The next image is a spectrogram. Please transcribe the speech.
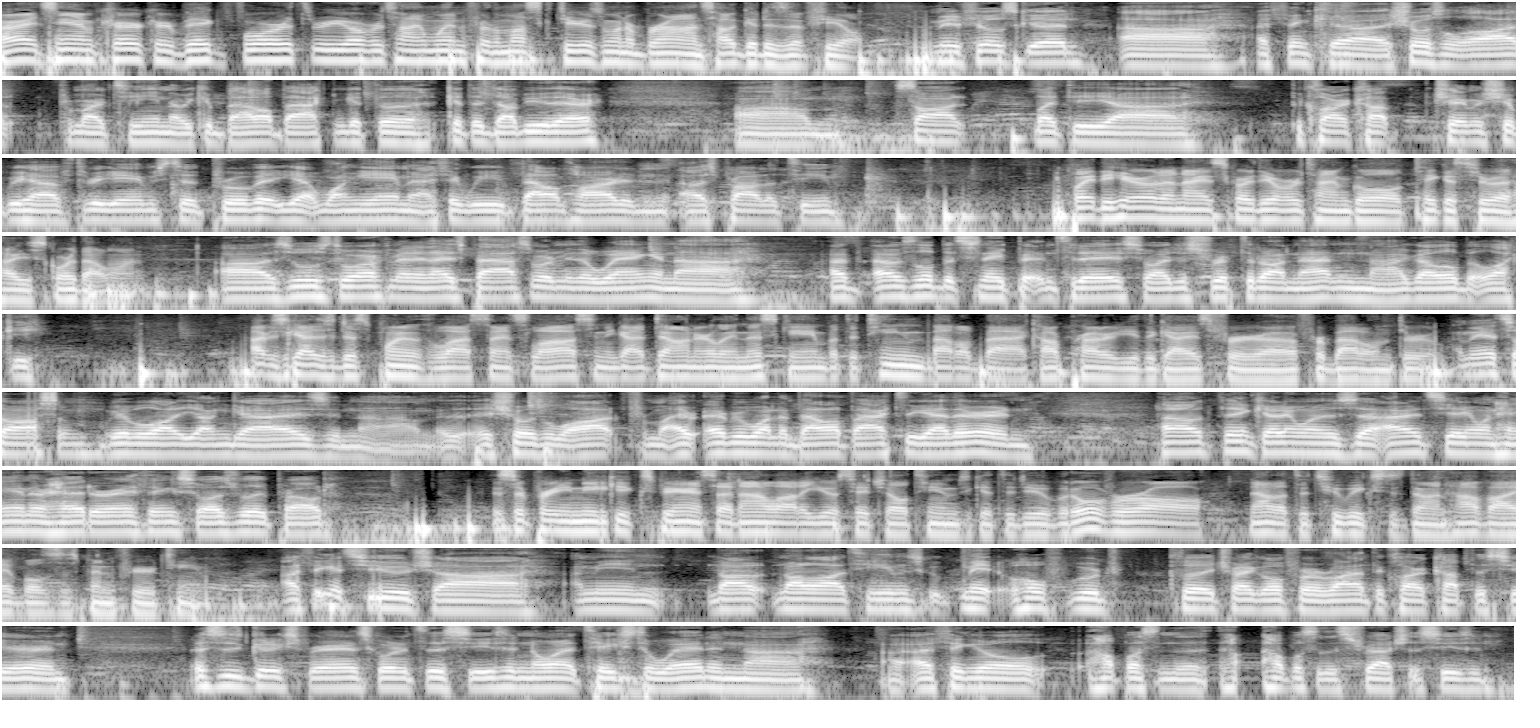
All right, Sam Kurker, big 4 3 overtime win for the Musketeers, win a bronze. How good does it feel? I mean, it feels good. Uh, I think uh, it shows a lot from our team that we could battle back and get the get the W there. Um, it's not like the uh, the Clark Cup championship. We have three games to prove it. You get one game, and I think we battled hard, and I was proud of the team. You played the hero tonight, scored the overtime goal. Take us through it, how you scored that one. Uh, Zulsdorf made a nice pass over me in the wing, and uh, I, I was a little bit snake bitten today, so I just ripped it on that, and I uh, got a little bit lucky. Obviously, guys are disappointed with the last night's loss, and you got down early in this game, but the team battled back. How proud are you, the guys, for uh, for battling through? I mean, it's awesome. We have a lot of young guys, and um, it shows a lot from everyone to battle back together. And I don't think anyone was, uh, I didn't see anyone hanging their head or anything, so I was really proud. It's a pretty unique experience that not a lot of USHL teams get to do. But overall, now that the two weeks is done, how valuable has this been for your team? I think it's huge. Uh, I mean, not not a lot of teams. We're clearly trying to go for a run at the Clark Cup this year, and this is a good experience going into the season, knowing what it takes to win, and uh, I think it'll help us in the help us in the stretch this season.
